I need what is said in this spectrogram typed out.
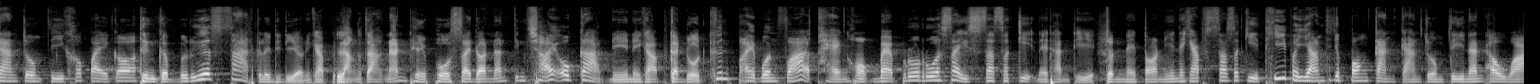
การโจมตีเข้าไปก็ถึงกับเลือดสาดกันเลยทีเดียวนะครับหลังจากนั้นเทพโพไซดอนนั้นจึงใช้โอกาสนี้นะครับกระโดดขึ้นไปบนฟ้าแทงหอกแบบรัวๆใส่ซาสกิในทันที จนในตอนนี้นะครับซาสกิที่พยายามที่จะป้องกันการโจมตีนั้นเอาไว้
